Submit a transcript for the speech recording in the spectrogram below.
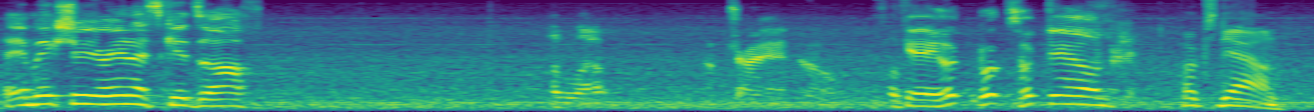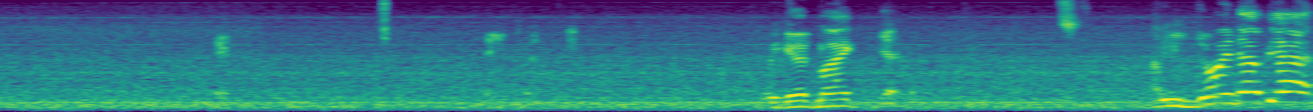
Hey, make sure your anti-skid's off. Level out. I'm trying. Oh. Okay, hook, hooks, hook down. Hook's down. We good, Mike? Yeah. Are you joined up yet?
